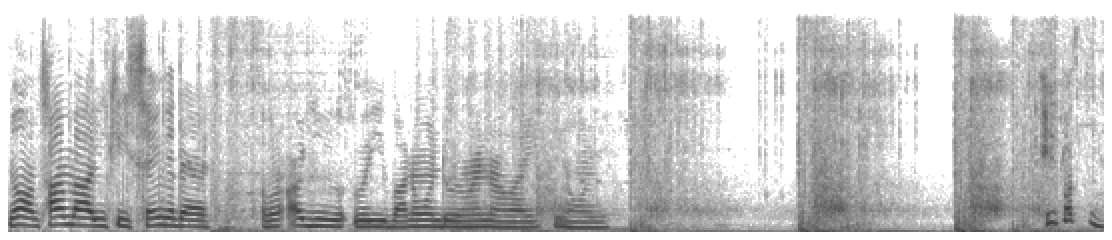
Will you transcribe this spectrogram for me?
No, I'm talking about you keep saying that. I want to argue with you, but I don't want to do it right now. Like, you know what I mean? He's about to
